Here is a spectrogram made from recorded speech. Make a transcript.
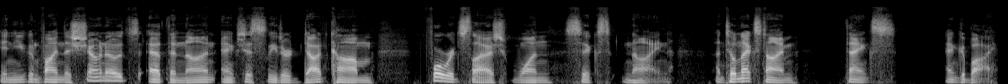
and you can find the show notes at the nonanxiousleader.com forward slash 169. Until next time, thanks and goodbye.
